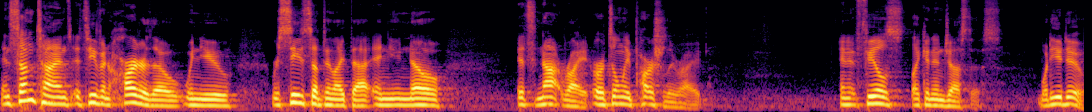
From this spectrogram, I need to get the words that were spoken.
And sometimes it's even harder, though, when you receive something like that and you know it's not right or it's only partially right. And it feels like an injustice. What do you do?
